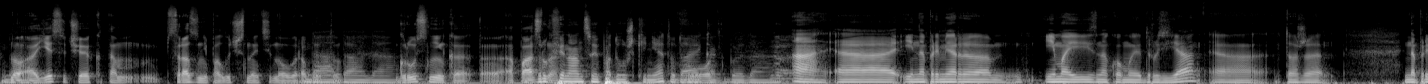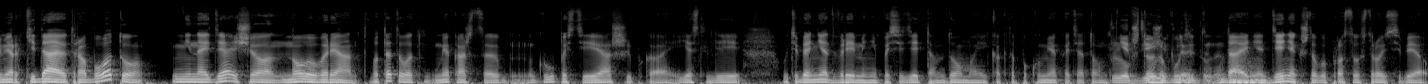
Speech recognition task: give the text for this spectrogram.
Ну, Да. а если человек там сразу не получится найти новую работу? Да, да, да. Грустненько, э, опасно. Вдруг финансовой подушки нету, да, Вот. и как бы, да. А, э, и, например, э, и мои знакомые друзья э, тоже, например, кидают работу, не найдя еще новый вариант. Вот это вот, мне кажется, глупость и ошибка. Если у тебя нет времени посидеть там дома и как-то покумекать о том, Нет что же будет, этого, да, да. и нет денег, чтобы просто устроить себе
